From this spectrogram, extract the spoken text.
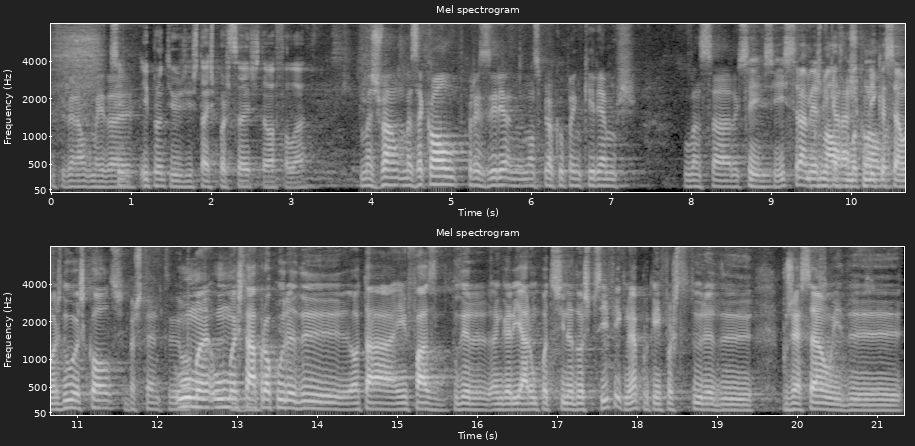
Se tiverem alguma ideia. Sim, e pronto, e os tais parceiros, estava a falar. Mas, vão, mas a call, para dizer, não se preocupem que iremos lançar aqui. Sim, sim, isso será mesmo alvo de uma comunicação. As duas calls, bastante uma, uma está à procura de, ou está em fase de poder angariar um patrocinador específico, não é? Porque a infraestrutura de projeção e de,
